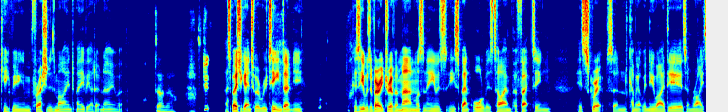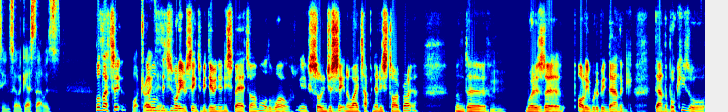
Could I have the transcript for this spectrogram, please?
keeping him fresh in his mind. Maybe I don't know, but Don't know. Do- I suppose you get into a routine, don't you? Because he was a very driven man, wasn't he? He was. He spent all of his time perfecting his scripts and coming up with new ideas and writing. So I guess that was Well, that's it. what Yeah, well, him. this is what he seemed to be doing in his spare time all the while. You saw him just Mhm. sitting away, tapping at his typewriter, and uh, Mhm. whereas uh, Ollie would have been down the down the bookies or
